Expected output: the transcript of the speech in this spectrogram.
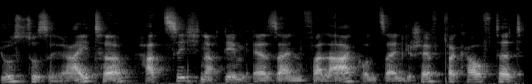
Justus Reiter hat sich, nachdem er seinen Verlag und sein Geschäft verkauft hat,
